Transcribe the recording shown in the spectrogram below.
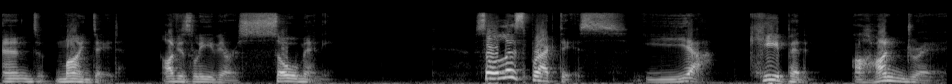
and minded. Obviously, there are so many. So let's practice. Yeah, keep it a hundred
